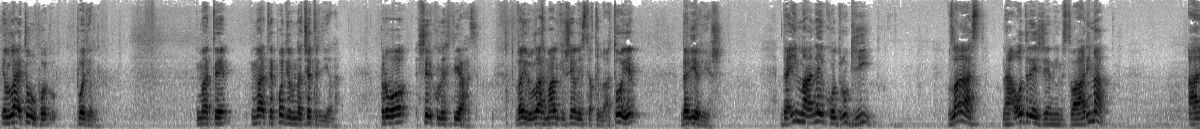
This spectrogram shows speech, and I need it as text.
Jel Allah je tu podjelu? Imate, imate podjelu na četiri dijela. Prvo, širkul ihtijaz. Gajru Allah maliki še'l istaqilu. A to je da vjeruješ. Da ima neko drugi vlast na određenim stvarima, a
